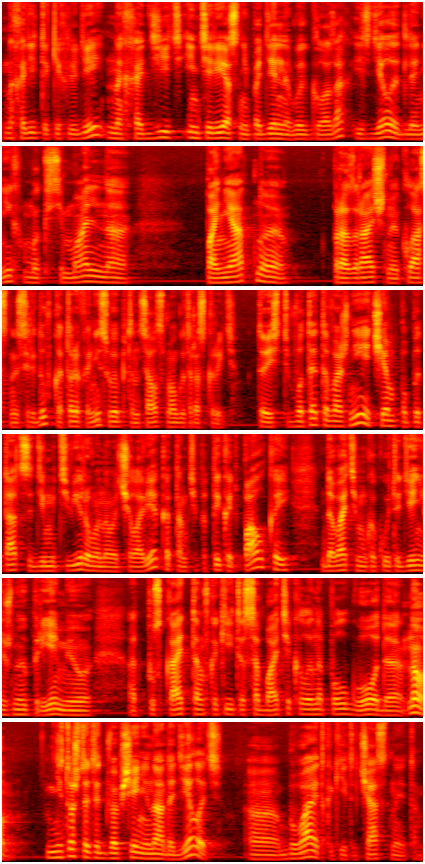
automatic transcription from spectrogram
находить таких людей, находить интерес неподдельный в их глазах и сделать для них максимально понятную прозрачную, классную среду, в которых они свой потенциал смогут раскрыть. То есть вот это важнее, чем попытаться демотивированного человека, там, типа, тыкать палкой, давать ему какую-то денежную премию, отпускать там в какие-то сабатикалы на полгода. Но не то, что это вообще не надо делать, а, бывают какие-то частные там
